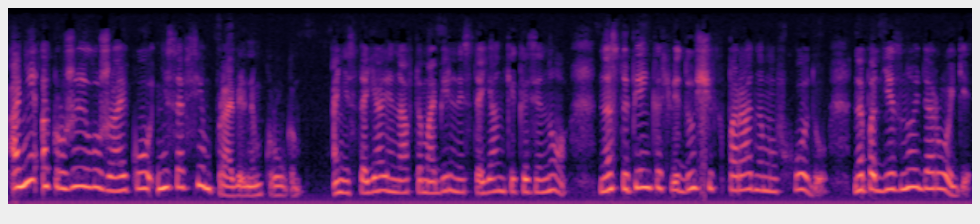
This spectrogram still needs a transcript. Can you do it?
Они окружили лужайку не совсем правильным кругом. Они стояли на автомобильной стоянке казино, на ступеньках, ведущих к парадному входу, на подъездной дороге.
